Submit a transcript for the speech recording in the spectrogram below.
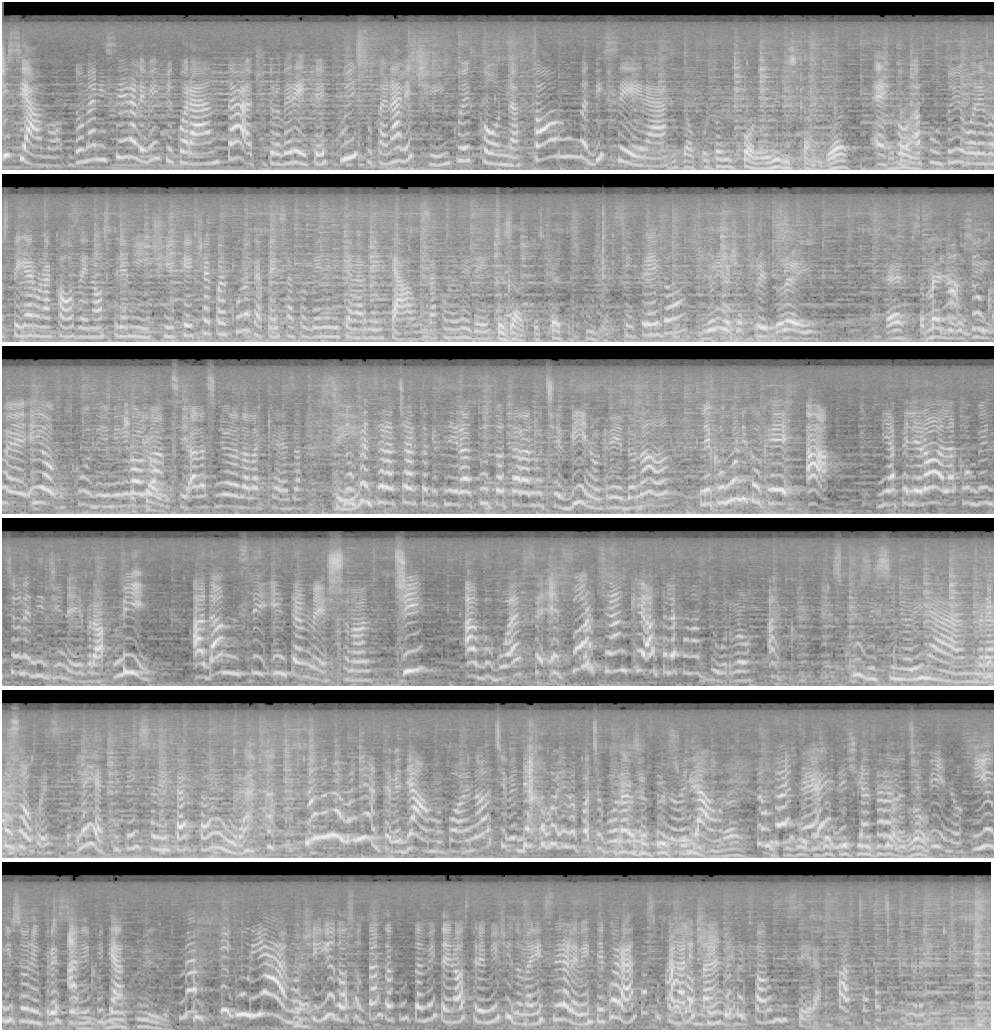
Ci siamo, domani sera alle 20.40 ci troverete qui su Canale 5 con Forum di Sera. Ti ho portato il polo, così vi scambio, eh. Ecco, appunto, io volevo spiegare una cosa ai nostri amici, che c'è qualcuno che ha pensato bene di chiamarmi in causa, come vedete. Esatto, aspetta, scusa. Sì, prego. Signorina, c'ha freddo lei? Eh? Sta meglio No, così? dunque io, scusi, mi rivolgo anzi alla signora dalla chiesa. Sì? Non penserà certo che finirà tutto a taralluce e vino, credo, no? Le comunico che A. Mi appellerò alla Convenzione di Ginevra. B. Ad Amnesty International. C. A WWF e forse anche al telefono azzurro. Ecco, Scusi, signorina Andra. dico solo questo. Lei a chi pensa di far paura? No, no, no, ma niente, vediamo poi, no? Ci vediamo, io non faccio paura a nessuno, vediamo. eh. Non pensi che finisca a personificato, taralluce e no? vino? Io mi sono impressionificata. Non credo. Ma figuriamoci, io do soltanto appuntamento ai nostri amici domani sera alle 20.40 su Canale va bene. 5 per Forum di Sera. Faccia, faccia pure.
